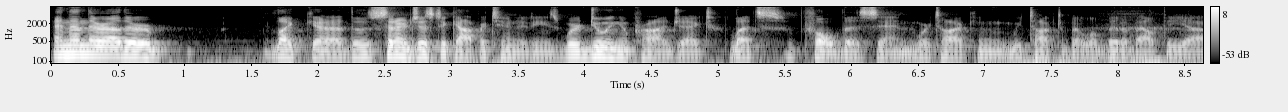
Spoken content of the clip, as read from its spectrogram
and then there are other, like uh, those synergistic opportunities. We're doing a project. Let's fold this in. We're talking. We talked a, bit, a little bit about the. Uh,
